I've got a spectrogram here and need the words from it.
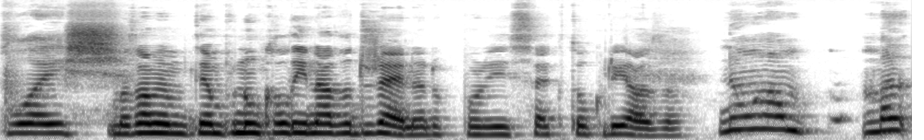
Pois. Mas ao mesmo tempo nunca li nada do género, por isso é que estou curiosa. Não há um. Mas,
